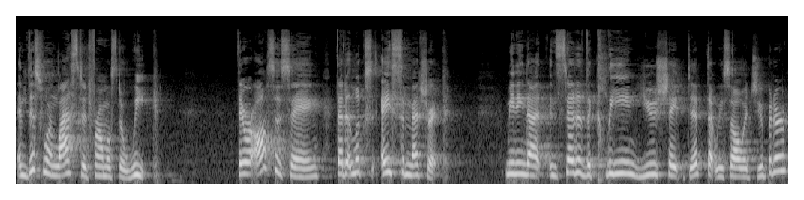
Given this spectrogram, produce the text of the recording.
and this one lasted for almost a week. They were also saying that it looks asymmetric, meaning that instead of the clean U shaped dip that we saw with Jupiter,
